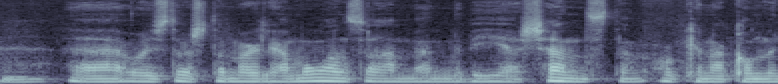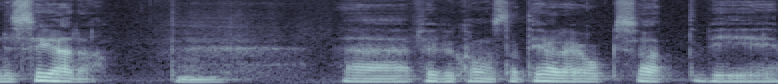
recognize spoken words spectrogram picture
Mm. Eh, och i största möjliga mån så använder vi e-tjänsten och kunna kommunicera. Mm. Eh, för vi konstaterar ju också att vi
